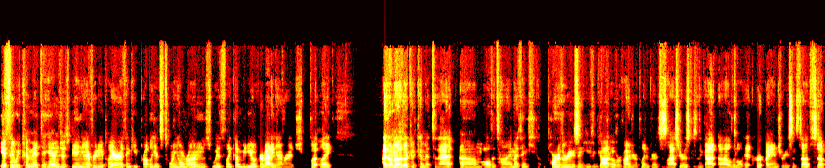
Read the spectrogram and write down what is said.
if they would commit to him just being an everyday player, I think he probably hits 20 home runs with like a mediocre batting average. But like, I don't know that they're going to commit to that um, all the time. I think part of the reason he even got over 500 plate appearances last year is because they got uh, a little hit hurt by injuries and stuff. So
